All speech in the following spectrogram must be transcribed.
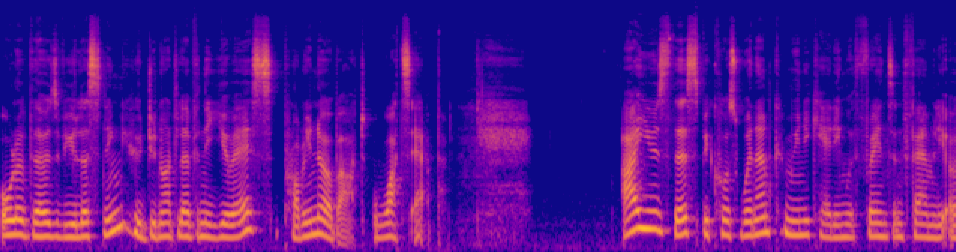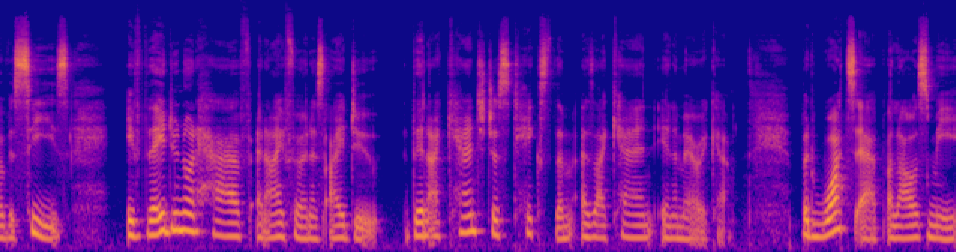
all of those of you listening who do not live in the US probably know about WhatsApp. I use this because when I'm communicating with friends and family overseas, if they do not have an iPhone as I do, then I can't just text them as I can in America. But WhatsApp allows me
